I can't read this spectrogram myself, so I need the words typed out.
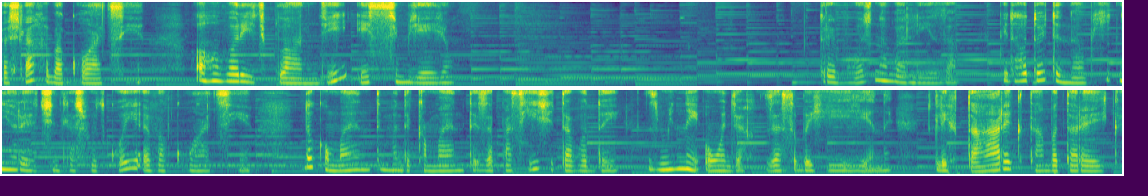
та шлях евакуації. Оговоріть план дій із сім'єю. Тривожна валіза. Підготуйте необхідні речі для швидкої евакуації, документи, медикаменти, запас їжі та води, змінний одяг, засоби гігієни, ліхтарик та батарейки.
